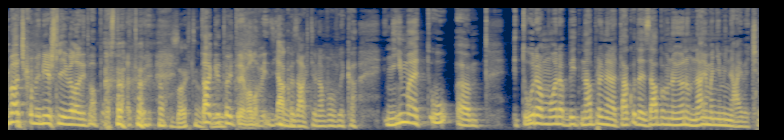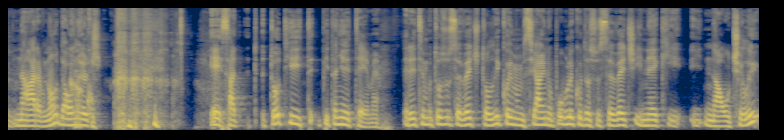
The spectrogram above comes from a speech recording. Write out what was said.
mačka me nije šljivila ni 2% na turi. Tako je to i trebalo biti, jako zahtjevna publika. Njima je tu, um, tura mora biti napravljena tako da je zabavno i onom najmanjem i najvećem. Naravno, da ono još... E sad, to ti je pitanje je teme. Recimo, to su se već toliko, imam sjajnu publiku da su se već i neki naučili,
